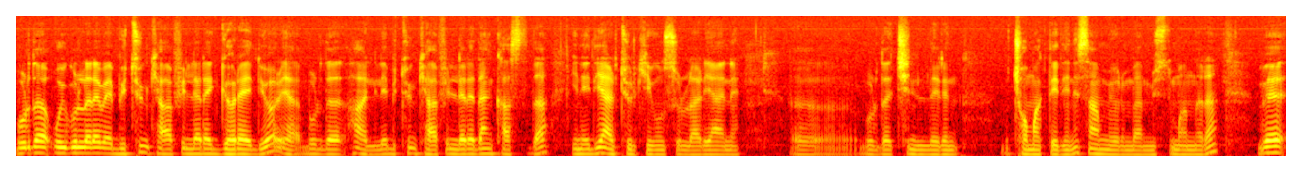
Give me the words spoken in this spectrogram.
Burada Uygurlara ve bütün kafirlere göre diyor ya burada haliyle bütün kafirlerden kastı da yine diğer Türkiye unsurlar. Yani e, burada Çinlilerin çomak dediğini sanmıyorum ben Müslümanlara. Ve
